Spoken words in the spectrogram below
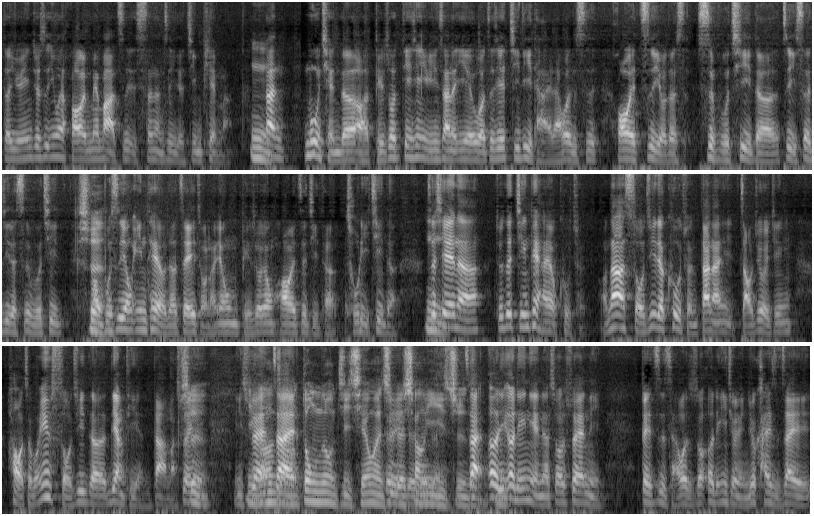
的原因，就是因为华为没办法自己生产自己的晶片嘛。嗯。但目前的啊，比如说电信运营商的业务，这些基地台啦，或者是华为自有的伺服器的自己设计的伺服器，是、啊，不是用 Intel 的这一种的，用比如说用华为自己的处理器的这些呢，嗯、就是晶片还有库存。那手机的库存当然早就已经耗着了，因为手机的量体很大嘛，所以你虽然在动不动几千万甚至上亿只，在二零二零年的时候，虽然你被制裁，或者说二零一九年就开始在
